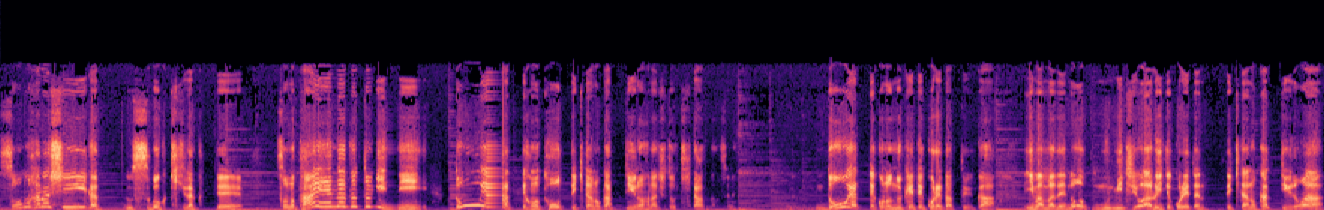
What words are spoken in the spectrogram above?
その話がすごく聞きたくて、その大変な時に、どうやってこの通ってきたのかっていうのを話ちょっと聞きたかったんですよね。どうやってこの抜けてこれたというか、今までの道を歩いてこれたってきたのかっていうのは、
